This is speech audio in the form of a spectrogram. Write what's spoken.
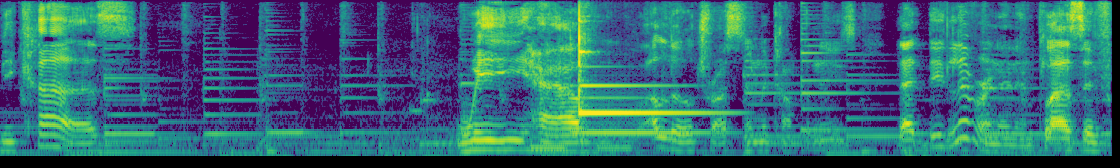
because we have a little trust in the companies that delivering it. And plus, if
